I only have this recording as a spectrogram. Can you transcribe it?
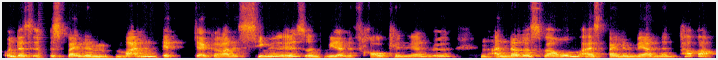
Und das ist bei einem Mann, der, der gerade Single ist und wieder eine Frau kennenlernen will, ein anderes Warum als bei einem werdenden Papa.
